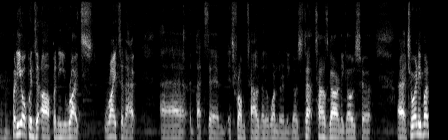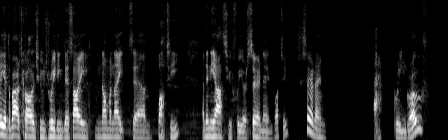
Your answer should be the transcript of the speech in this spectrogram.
Mhm. but he opens it up and he writes writes it out. Uh, that's um, it's from Talsgar the Wonder, and he goes that Talsgar, and he goes uh, uh, to anybody at the Bards College who's reading this. I nominate um, Butty, and then he asks you for your surname. Butty, what's your surname? Ah, Green Grove.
